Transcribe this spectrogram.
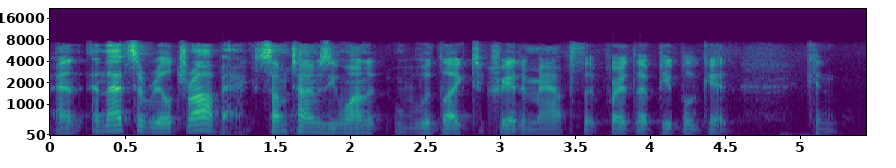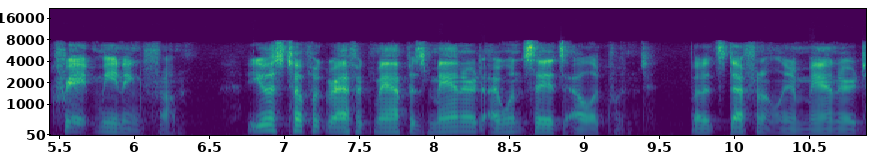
and, and that's a real drawback. Sometimes you want would like to create a map that where the people get can create meaning from. A U.S. topographic map is mannered. I wouldn't say it's eloquent, but it's definitely a mannered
